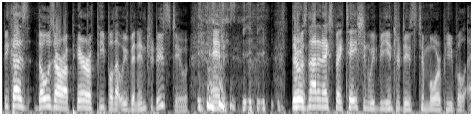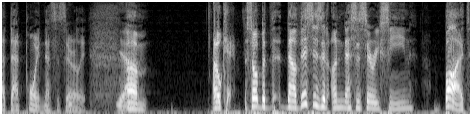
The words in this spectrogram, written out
because those are a pair of people that we've been introduced to, and there was not an expectation we'd be introduced to more people at that point necessarily. Yeah. Um, okay, so but th- now this is an unnecessary scene, but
